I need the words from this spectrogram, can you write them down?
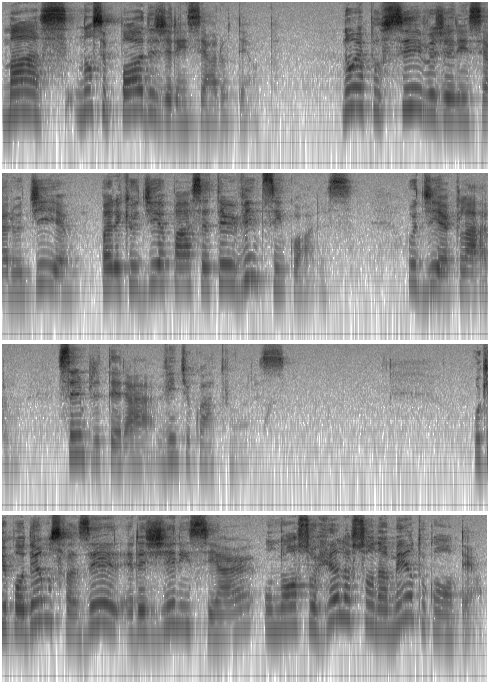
Mas não se pode gerenciar o tempo. Não é possível gerenciar o dia para que o dia passe a ter 25 horas. O dia, claro, sempre terá 24 horas. O que podemos fazer é gerenciar o nosso relacionamento com o tempo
